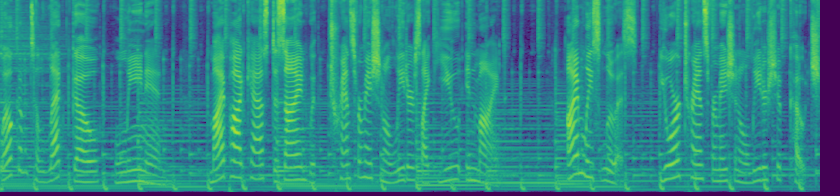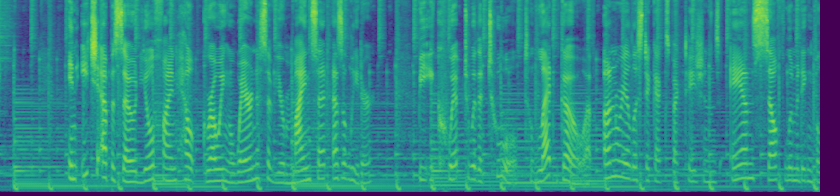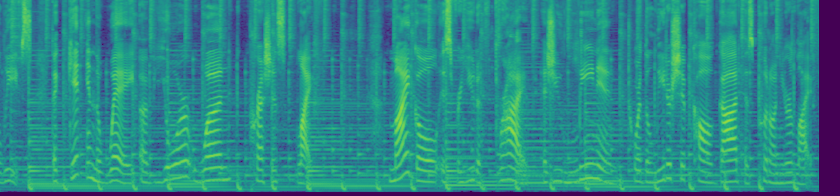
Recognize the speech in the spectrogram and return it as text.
Welcome to Let Go, Lean In, my podcast designed with transformational leaders like you in mind. I'm Lisa Lewis, your transformational leadership coach. In each episode, you'll find help growing awareness of your mindset as a leader, be equipped with a tool to let go of unrealistic expectations and self limiting beliefs that get in the way of your one precious life. My goal is for you to thrive as you lean in toward the leadership call God has put on your life.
